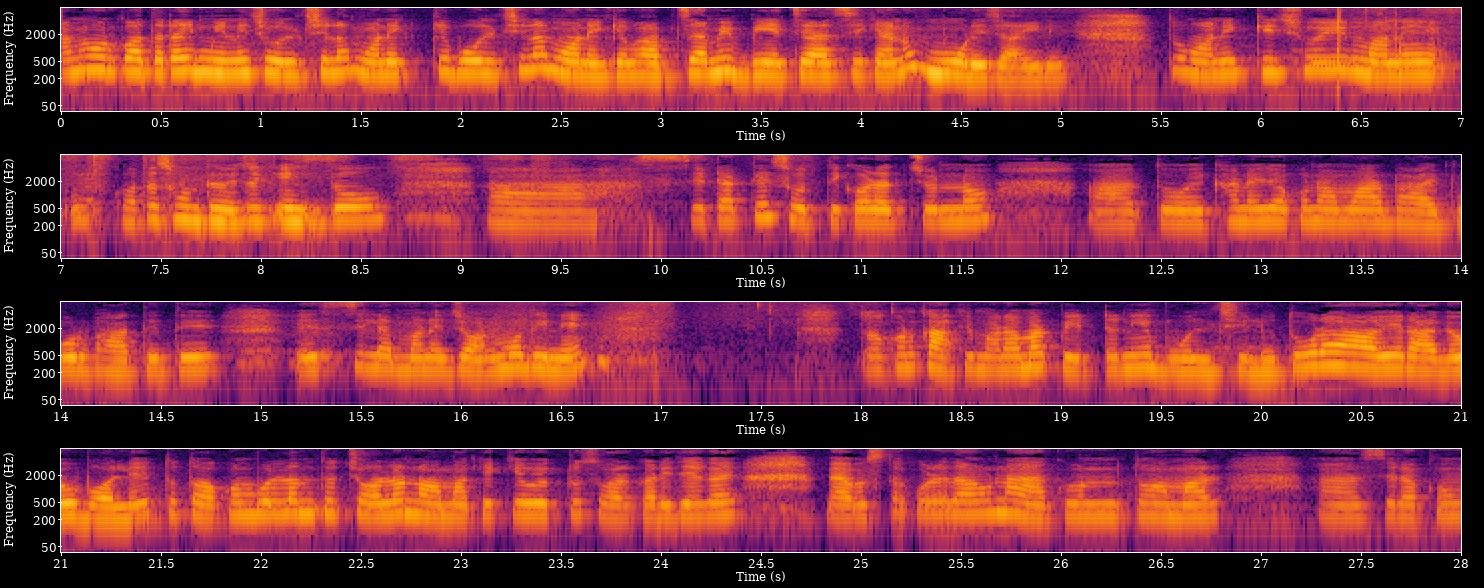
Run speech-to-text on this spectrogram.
আমি ওর কথাটাই মেনে চলছিলাম, অনেককে বলছিলাম, অনেকে ভাবছে আমি বেঁচে আছি কেন, মরে যাইনি। তো অনেক কিছুই মানে কথা শুনতে হয়েছে, কিন্তু সেটাকে সত্যি করার জন্য তো এখানে যখন আমার ভাইপোর ভাতেতে এসছিলাম মানে জন্মদিনে, তখন কাকিমারা আমার পেটটা নিয়ে বলছিল তো ওরা এর আগেও বলে। তো তখন বললাম, তো চলো না, আমাকে কেউ একটু সরকারি জায়গায় ব্যবস্থা করে দাও না। এখন তো আমার সেরকম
